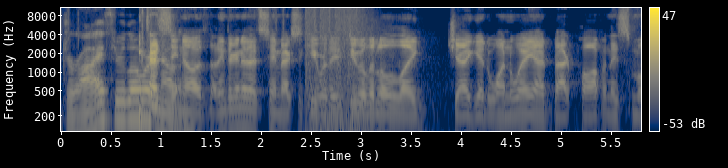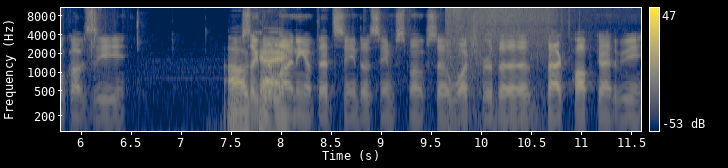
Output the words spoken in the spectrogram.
dry through I lower? think, that's, no, I think they're gonna do that same execute where they do a little like jagged one way at back pop and they smoke off Z. Looks like they're lining up that same those same smokes, so watch for the back pop guy to be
